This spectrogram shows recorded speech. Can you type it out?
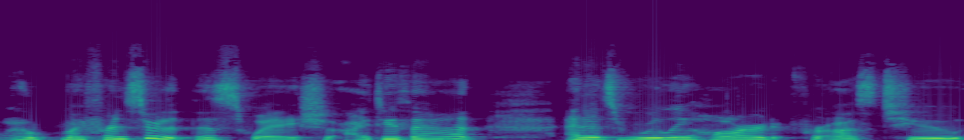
well, my friend's doing it this way. Should I do that? And it's really hard for us to,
